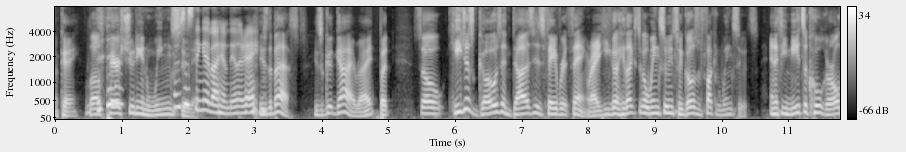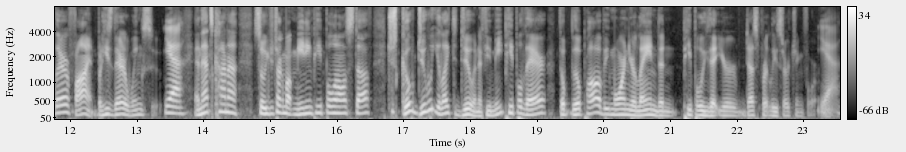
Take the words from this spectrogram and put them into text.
Okay, loves parachuting and wingsuiting. I was just thinking about him the other day. He's the best. He's a good guy, right? But so he just goes and does his favorite thing, right? He go he likes to go wingsuiting, so he goes in fucking wingsuits. And if he meets a cool girl there, fine. But he's there to wingsuit. yeah, And that's kind of so you're talking about meeting people and all this stuff. Just go do what you like to do. And if you meet people there, they'll, they'll probably be more in your lane than people that you're desperately searching for. yeah,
